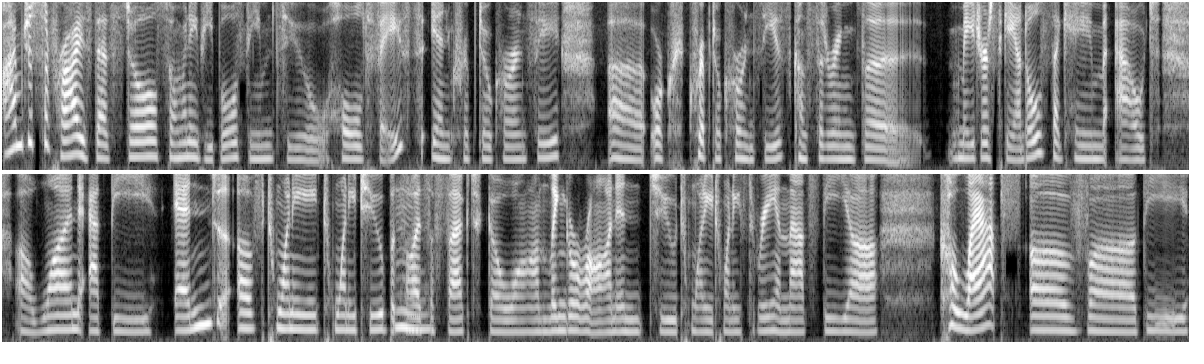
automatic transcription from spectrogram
I'm just surprised that still so many people seem to hold faith in cryptocurrency uh, or cr- cryptocurrencies, considering the major scandals that came out. Uh, one at the end of 2022, but saw its effect go on, linger on into 2023, and that's the. Uh, collapse of uh, the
